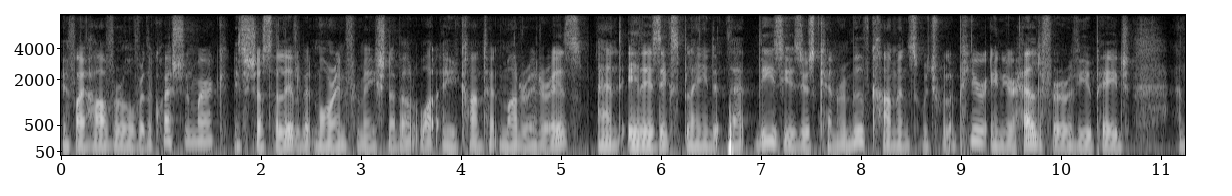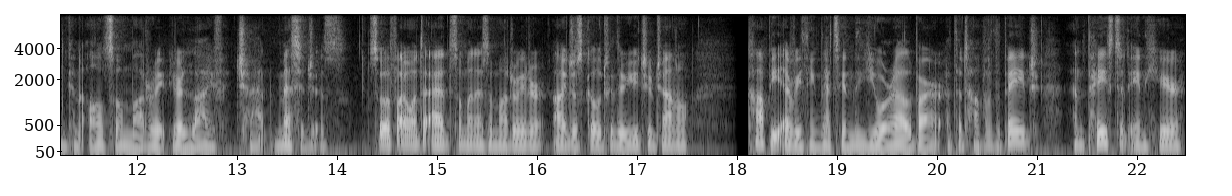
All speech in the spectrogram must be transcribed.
If I hover over the question mark, it's just a little bit more information about what a content moderator is. And it is explained that these users can remove comments which will appear in your held for review page and can also moderate your live chat messages. So if I want to add someone as a moderator, I just go to their YouTube channel, copy everything that's in the URL bar at the top of the page and paste it in here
